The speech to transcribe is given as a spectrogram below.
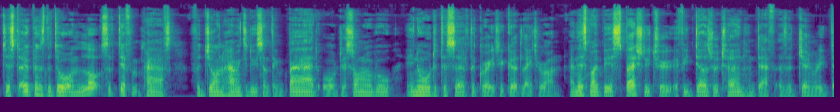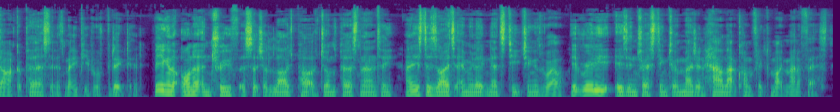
just opens the door on lots of different paths for Jon having to do something bad or dishonourable in order to serve the greater good later on. And this might be especially true if he does return from death as a generally darker person, as many people have predicted. Being that honour and truth are such a large part of Jon's personality, and his desire to emulate Ned's teaching as well, it really is interesting to imagine how that conflict might manifest.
